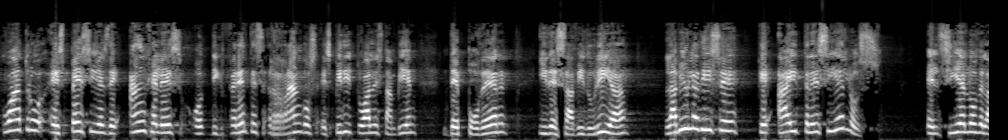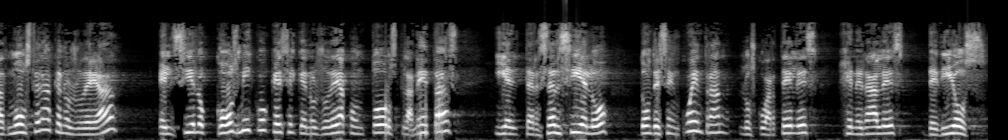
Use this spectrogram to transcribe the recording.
cuatro especies de ángeles o diferentes rangos espirituales también de poder y de sabiduría, la Biblia dice que hay tres cielos. El cielo de la atmósfera que nos rodea, el cielo cósmico que es el que nos rodea con todos los planetas y el tercer cielo donde se encuentran los cuarteles generales de Dios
